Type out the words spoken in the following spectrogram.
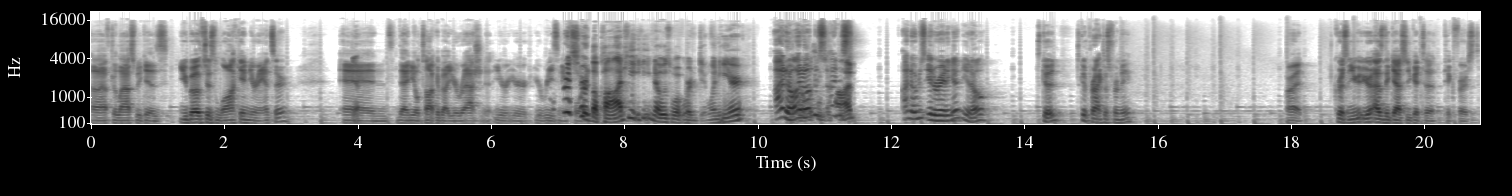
uh, after last week is you both just lock in your answer, and then you'll talk about your ration, your your your reasoning. Chris heard it. the pod. He he knows what we're doing here. I know. I know. I'm just, I just I know. I'm just iterating it. You know, it's good. It's good practice for me. All right, Chris, you, you're as the guest. You get to pick first.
